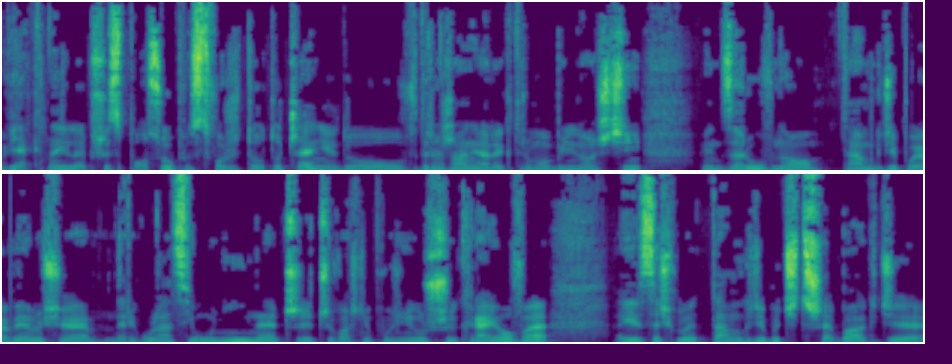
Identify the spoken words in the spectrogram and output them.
w jak najlepszy sposób stworzyć to otoczenie do wdrażania elektromobilności, więc zarówno tam, gdzie pojawiają się regulacje unijne, czy, czy właśnie później już krajowe, jesteśmy tam, gdzie być trzeba, gdzie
